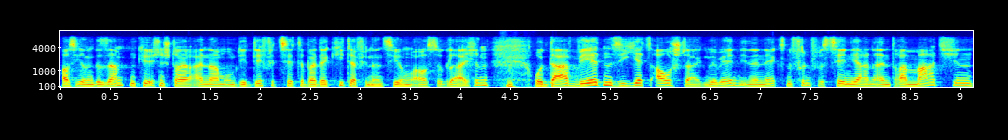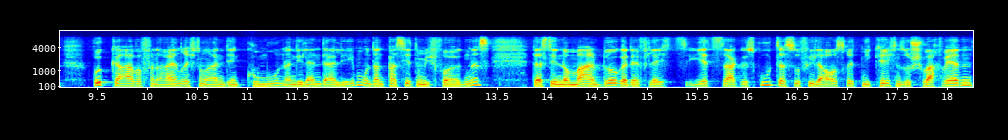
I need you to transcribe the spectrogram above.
aus ihren gesamten Kirchensteuereinnahmen, um die Defizite bei der Kita-Finanzierung auszugleichen. Und da werden sie jetzt aussteigen. Wir werden in den nächsten fünf bis zehn Jahren einen dramatischen Rückgabe von Einrichtungen an den Kommunen, an die Länder erleben. Und dann passiert nämlich Folgendes, dass den normalen Bürger, der vielleicht jetzt sagt, es ist gut, dass so viele Ausritten die Kirchen so schwach werden,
